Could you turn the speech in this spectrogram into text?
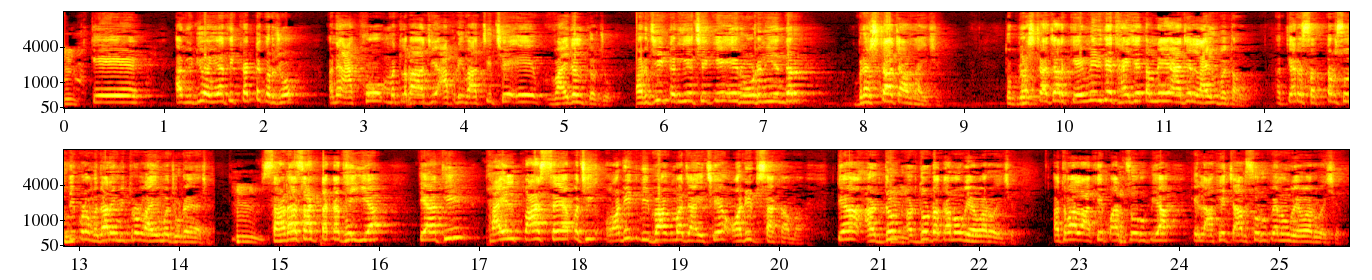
કે આ વીડિયો અહીંયાથી કટ કરજો અને આખો મતલબ આ જે આપણી વાતચીત છે એ વાયરલ કરજો. અરજી કરીએ છીએ કે એ રોડની અંદર ભ્રષ્ટાચાર થાય છે. તો ભ્રષ્ટાચાર કેવી રીતે થાય છે તમને આજે લાઈવ બતાવો. અત્યારે સત્તરસો થી પણ વધારે મિત્રો લાઈવમાં જોડાયા છે. સાડા સાત ટકા થઈ ગયા. ત્યાંથી ફાઇલ પાસ થયા પછી ઓડિટ વિભાગમાં જાય છે ઓડિટ શાખામાં. ત્યાં અડધો અડધો ટકાનો વ્યવહાર હોય છે. અથવા લાખે પાંચસો રૂપિયા કે લાખે ચારસો રૂપિયાનો વ્યવહાર હોય છે.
